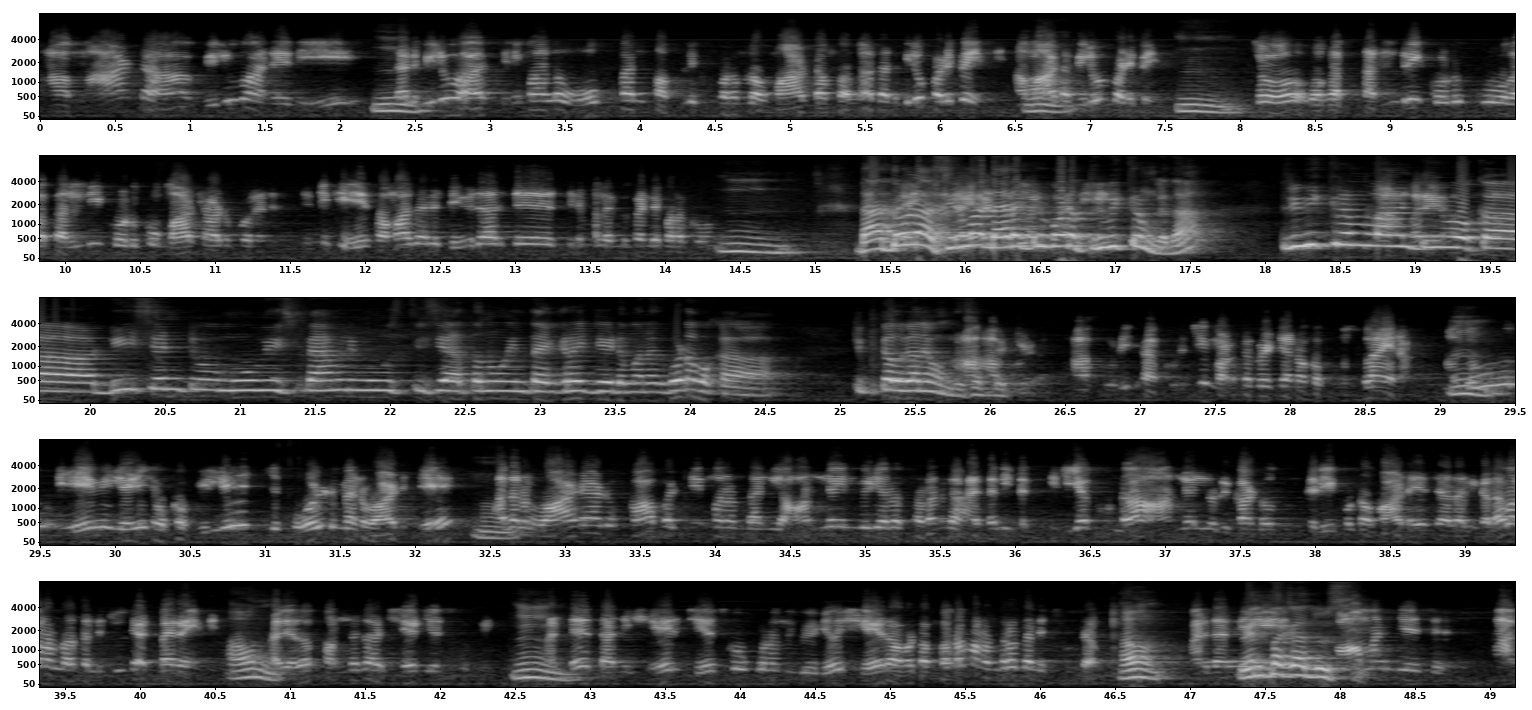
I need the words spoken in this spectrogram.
ఆ- మాట విలువ అనేది. దాని విలువ సినిమాలో ఓపెన్ పబ్లిక్ ఫోరం లో మారడం వల్ల దాని విలువ పడిపోయింది. ఆ మాట. విలువ పడిపోయింది. సో ఒక తండ్రి కొడుకు ఒక తల్లి కొడుకు మాట్లాడుకోలేని స్థితికి సమాజాన్ని దిగజార్చే సినిమాలు ఎందుకండి మనకు. దాంతో ఆ సినిమా డైరెక్టర్ కూడా త్రివిక్రమ్ కదా? త్రివిక్రమ్ లాంటి ఒక డీసెంట్ మూవీస్ ఫ్యామిలీ మూవీస్ తీసి అతను ఇంత ఎంకరేజ్ చేయడం అనేది కూడా ఒక టిపికల్ గానే ఉంది ఆ- సబ్జెక్ట్ ఆ- ఆ కుడి ఆ కుర్చీ మడత పెట్టాను ఒక ముసలాయన. ఏమి లేని ఒక విలేజ్ ఓల్డ్ మ్యాన్ వాడితే. అతను వాడాడు కాబట్టి మనం దాన్ని ఆన్లైన్ మీడియాలో సడన్గా అతని ఇతనికి తెలియకుండా ఆన్లైన్లో రికార్డ్ అవుతుంది తెలియకుండా వాడేసాడని కదా మనం అతన్ని చూసి అడ్మైర్ అయింది. అది ఏదో పండుగ షేర్ చేసుకుంది. అంటే దాన్ని షేర్ చేసుకోకూడదు వీడియో షేర్ అవ్వడం వల్ల మనందరం దాన్ని చూసాం. మరి దాన్ని. కామన్ చేసి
